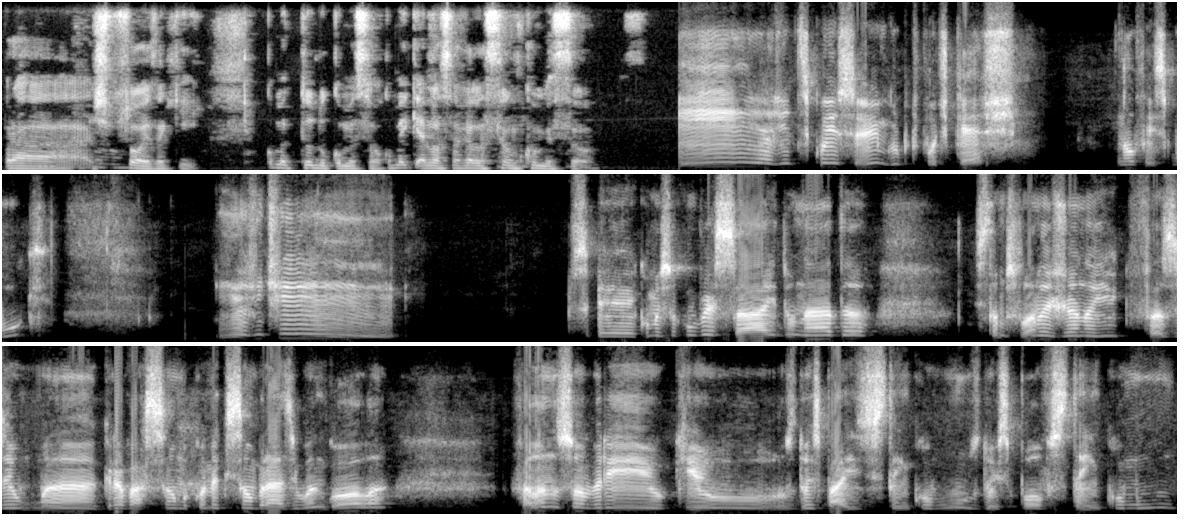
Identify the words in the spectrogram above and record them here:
para as pessoas aqui como é que tudo começou, como é que a nossa relação começou. E a gente se conheceu em um grupo de podcast no Facebook e a gente é, começou a conversar e do nada estamos planejando aí fazer uma gravação, uma conexão Brasil-Angola, falando sobre o que os dois países têm em comum, os dois povos têm em comum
